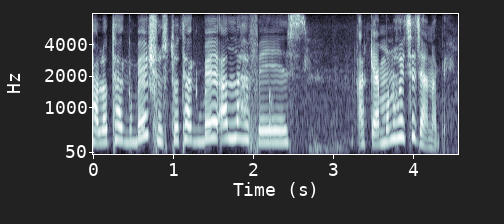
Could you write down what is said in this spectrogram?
ভালো থাকবে, সুস্থ থাকবে। আল্লাহ হাফেজ। আর কেমন হয়েছে জানাবে।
